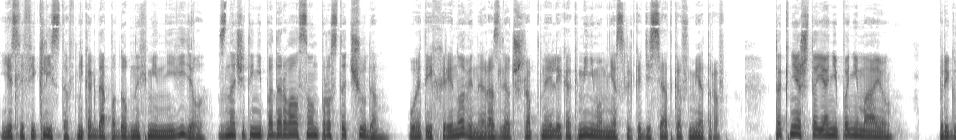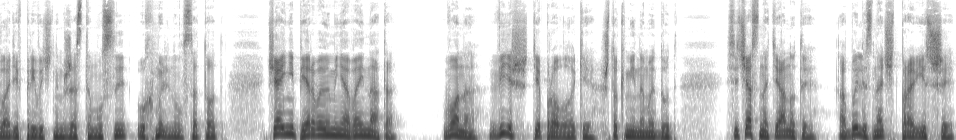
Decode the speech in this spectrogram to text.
если Феклистов никогда подобных мин не видел, значит и не подорвался он просто чудом. У этой хреновины разлет шрапнели как минимум несколько десятков метров. «Так нечто я не понимаю», — пригладив привычным жестом усы, ухмыльнулся тот. «Чай не первая у меня война-то. Вона, видишь те проволоки, что к минам идут? Сейчас натянуты, а были, значит, провисшие.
